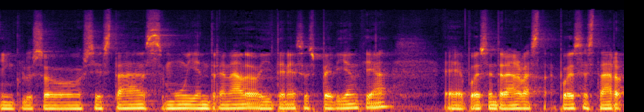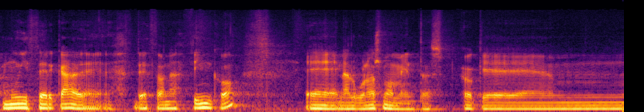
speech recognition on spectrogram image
incluso si estás muy entrenado y tienes experiencia, eh, puedes, entrenar puedes estar muy cerca de, zona 5 eh, en algunos momentos. Lo que, mm,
